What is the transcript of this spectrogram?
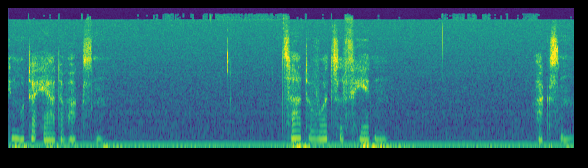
in Mutter Erde wachsen. Zarte Wurzelfäden wachsen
